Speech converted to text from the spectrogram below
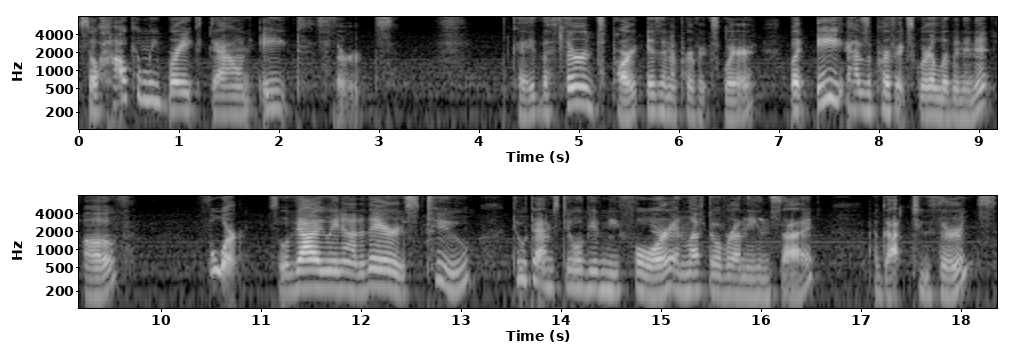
So how can we break down 8 thirds? Okay, the thirds part isn't a perfect square, but 8 has a perfect square living in it of 4. So evaluating out of there is 2. 2 times 2 will give me 4, and left over on the inside, I've got 2 thirds.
